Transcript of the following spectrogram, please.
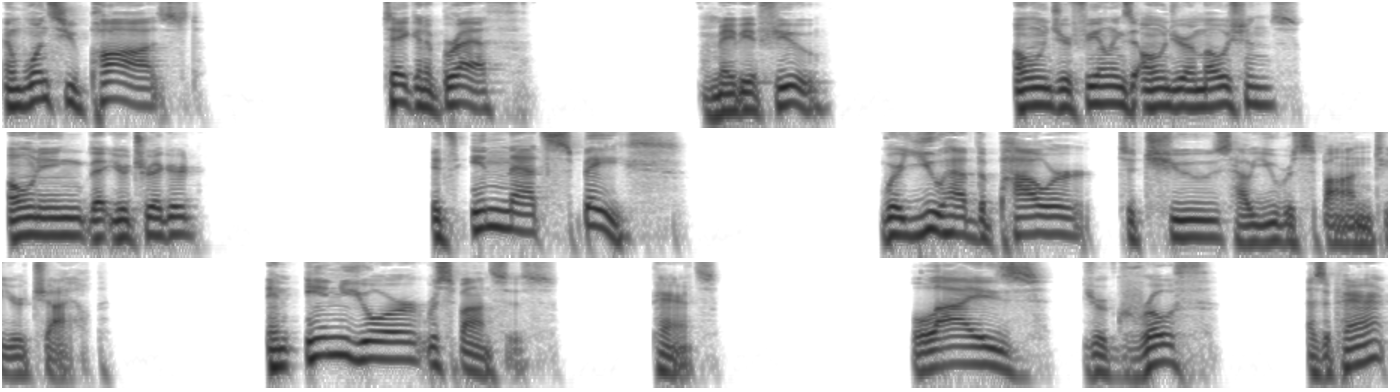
And once you've paused, taken a breath, or maybe a few, owned your feelings, owned your emotions, owning that you're triggered, it's in that space where you have the power to choose how you respond to your child. And in your responses, parents, lies your growth as a parent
